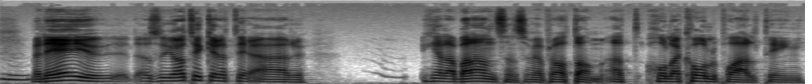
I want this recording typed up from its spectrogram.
Mm. Men det är ju, alltså jag tycker att det är hela balansen som jag pratade om. Att hålla koll på allting,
